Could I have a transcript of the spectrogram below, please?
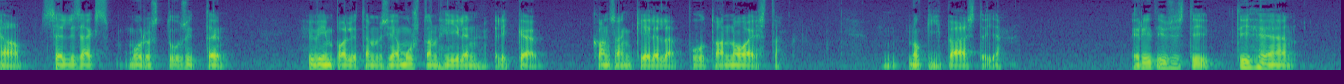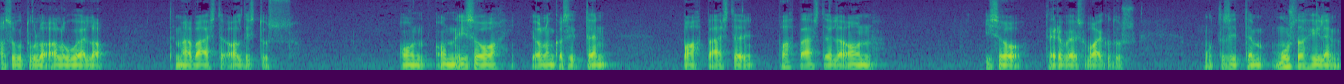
Ja sen lisäksi muodostuu sitten hyvin paljon tämmöisiä mustan hiilen, eli kansankielellä puhutaan noesta, nokipäästöjä. Erityisesti tiheään asutulla alueella tämä väestöaltistus on, on iso, jolloin sitten pahpäästöillä on iso terveysvaikutus, mutta sitten mustahiilen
